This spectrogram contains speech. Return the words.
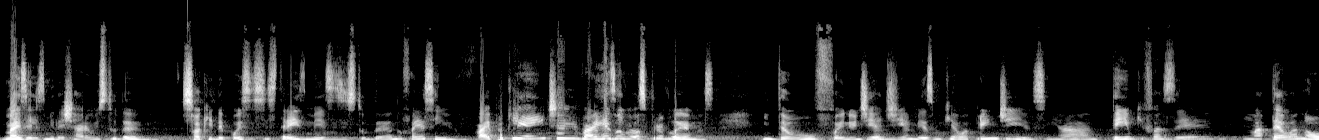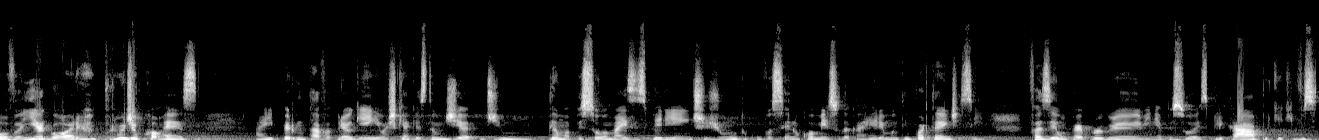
Mas eles me deixaram estudando. Só que depois desses três meses estudando, foi assim: vai para o cliente e vai resolver os problemas. Então, foi no dia a dia mesmo que eu aprendi, assim, ah, tenho que fazer uma tela nova. E agora? Por onde eu começo? Aí perguntava para alguém, eu acho que a questão de, de um, ter uma pessoa mais experiente junto com você no começo da carreira é muito importante, assim. Fazer um pair programming, a pessoa explicar por que, que você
